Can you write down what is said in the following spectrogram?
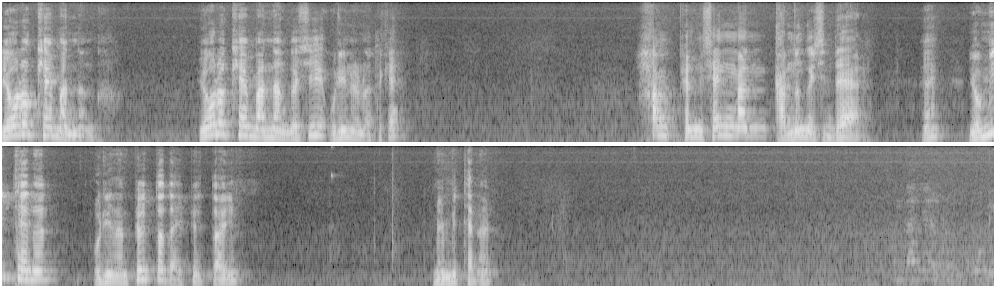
요렇게 만난 거. 요렇게 만난 것이 우리는 어떻게? 한 평생만 갚는 것인데 예? 요 밑에는 우리는 별도다, 이 별도. 맨 밑에는. 3단계는 그럼 고비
